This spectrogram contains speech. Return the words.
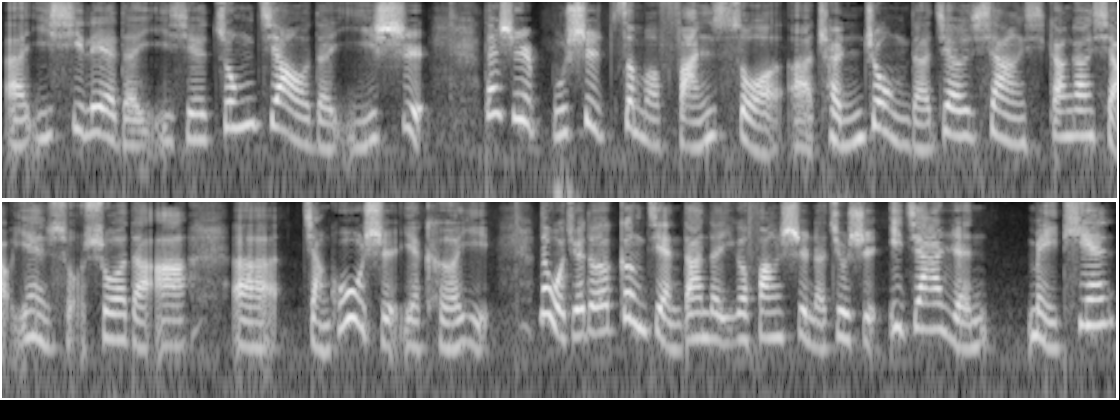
呃，一系列的一些宗教的仪式，但是不是这么繁琐啊、沉重的？就像刚刚小燕所说的啊，呃，讲故事也可以。那我觉得更简单的一个方式呢，就是一家人每天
